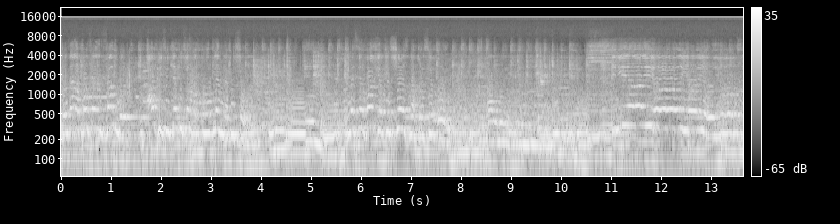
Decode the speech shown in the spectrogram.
Tozana posa ensemble au visiter tous nos problèmes na biso. Recevoir quelque chose na conseil. Alléluia. you.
